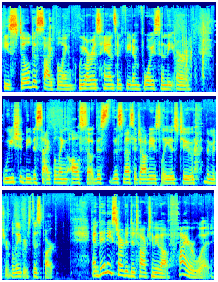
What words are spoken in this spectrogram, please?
He's still discipling. We are his hands and feet and voice in the earth. We should be discipling also. This this message obviously is to the mature believers, this part. And then he started to talk to me about firewood.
